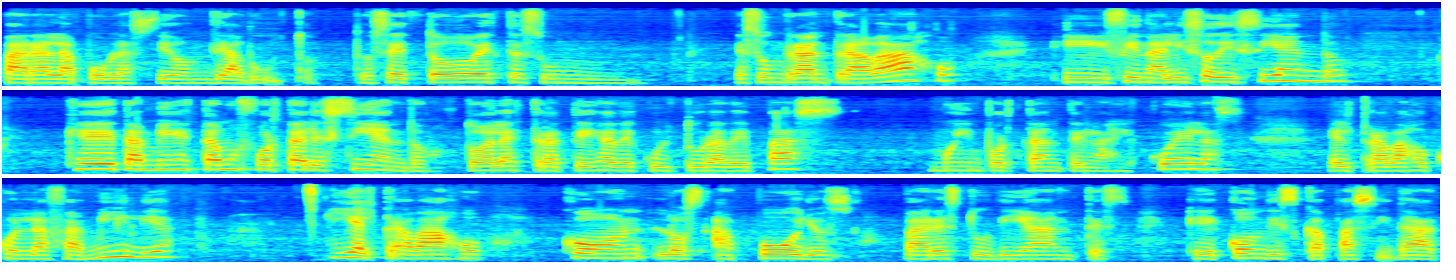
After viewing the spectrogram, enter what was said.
para la población de adultos. Entonces, todo esto es un, es un gran trabajo y finalizo diciendo que también estamos fortaleciendo toda la estrategia de cultura de paz, muy importante en las escuelas, el trabajo con la familia y el trabajo con los apoyos para estudiantes eh, con discapacidad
